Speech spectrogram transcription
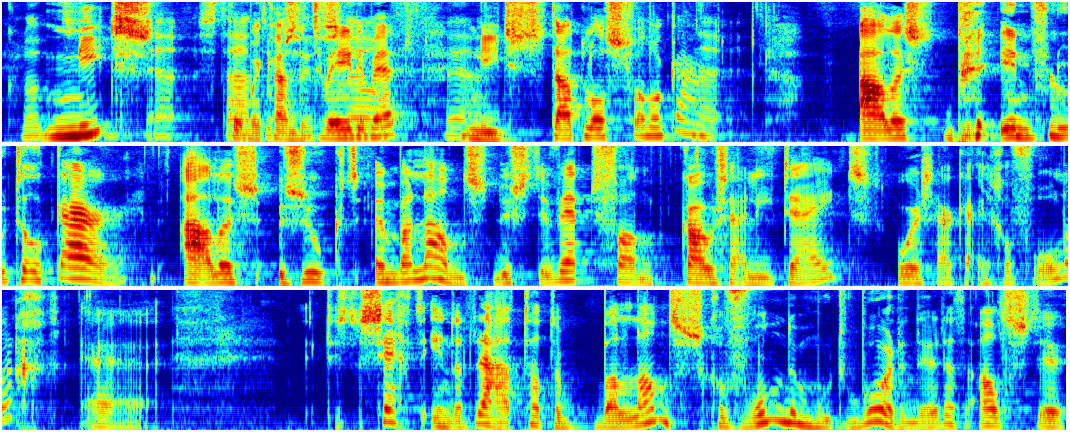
Klopt. Niets, Ja, staat kom ik aan de tweede wet, Ja. niets staat los van elkaar. Nee. Alles beïnvloedt elkaar. Alles zoekt een balans. Dus de wet van causaliteit, oorzaak en gevolg, eh, zegt inderdaad dat er balans gevonden moet worden. Dat als, de,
